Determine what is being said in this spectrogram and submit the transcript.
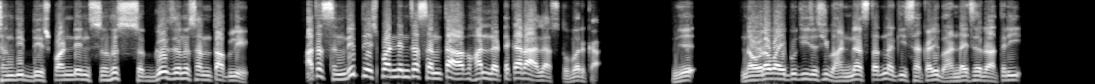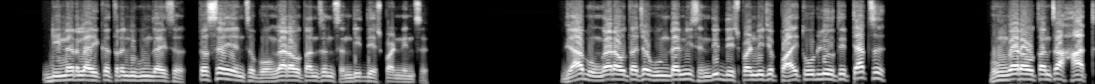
संदीप देशपांडेंसह सगळेजण संतापले. आता संदीप देशपांडेंचा संताप हा लटकारा आला असतो बरं का. म्हणजे नवरा बायकोची जशी भांडणं असतात ना की सकाळी भांडायचं रात्री डिनरला एकत्र निघून जायचं तसं यांचं भोंगा राऊतांचं आणि संदीप देशपांडेंचं. ज्या भोंगा राऊताच्या गुंडांनी संदीप देशपांडेचे पाय तोडले होते त्याच भोंगा राऊतांचा हात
